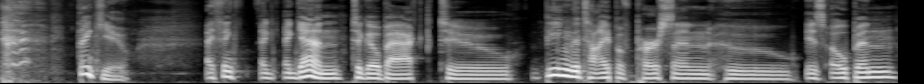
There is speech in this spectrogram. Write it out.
Thank you. I think again to go back to being the type of person who is open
